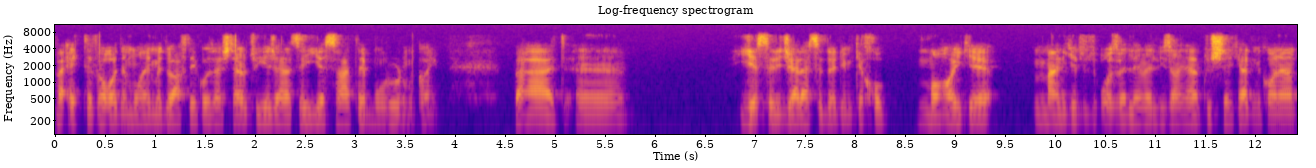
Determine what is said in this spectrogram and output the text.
و اتفاقات مهم دو هفته گذشته رو توی یه جلسه یه ساعته مرور می‌کنیم. بعد یه سری جلسه داریم که خب ماهایی که منی که تو عضو level designerم تو شرکت می‌کنم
